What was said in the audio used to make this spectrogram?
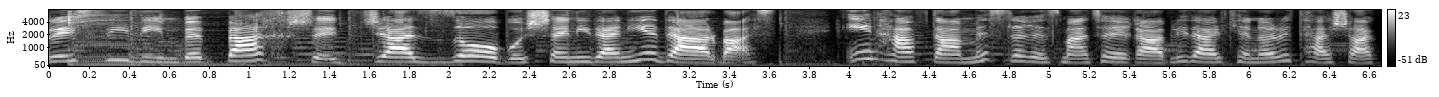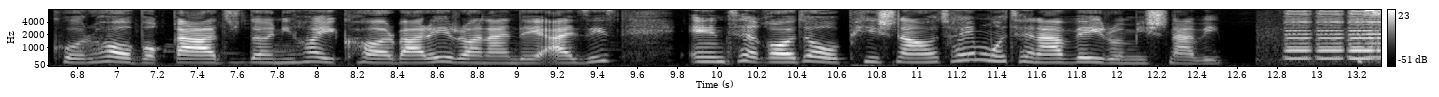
رسیدیم به بخش جذاب و شنیدنی دربست. این هفته هم مثل قسمت های قبلی در کنار تشکرها و قدردانی های کاربرای راننده عزیز انتقادها و پیشنهادهای متنوعی رو میشنویم.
